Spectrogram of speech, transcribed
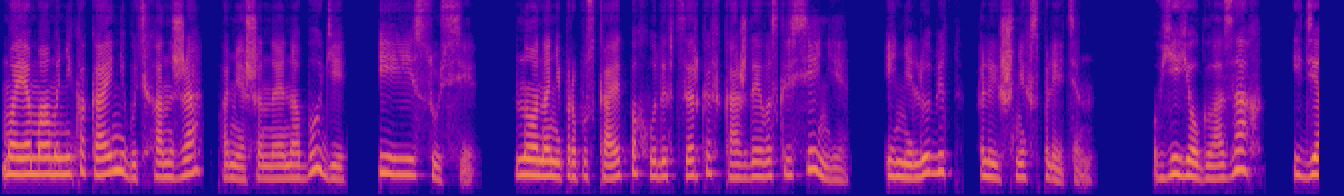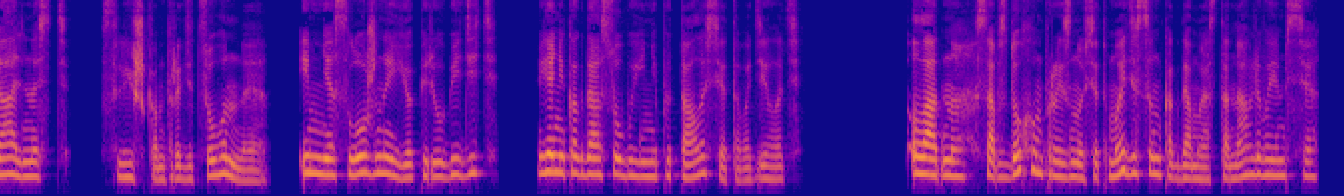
Моя мама не какая-нибудь ханжа, помешанная на Боге и Иисусе, но она не пропускает походы в церковь каждое воскресенье и не любит лишних сплетен. В ее глазах идеальность слишком традиционная, и мне сложно ее переубедить. Я никогда особо и не пыталась этого делать. Ладно, со вздохом произносит Мэдисон, когда мы останавливаемся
